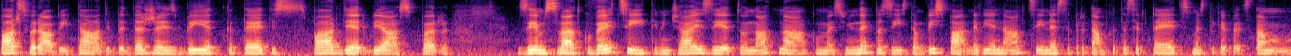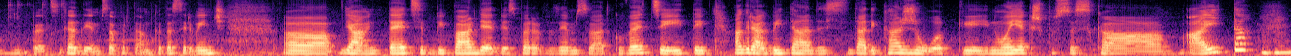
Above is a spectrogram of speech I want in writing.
pārsvarā bija tādi, bet dažreiz bija, ka tētis pārģērbjās par Ziemassvētku vecīti, viņš aiziet un atnāk, un mēs viņu nepazīstam vispār. Nevienā acī nesapratām, ka tas ir tētis. Mēs tikai pēc tam, pēc gadiem sapratām, ka tas ir viņš. Uh, jā, viņa teica, bija pārģērbies par Ziemassvētku vecīti. Agrāk bija tādas, tādi kažoki no iekšpuses kā aita, mm -hmm.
